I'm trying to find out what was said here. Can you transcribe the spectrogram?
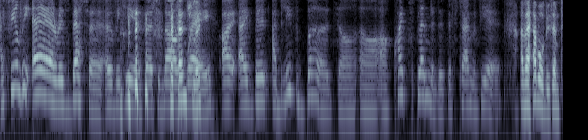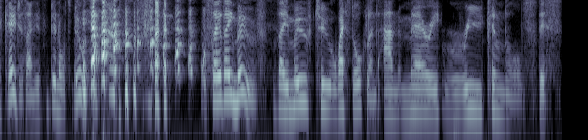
I feel the air is better over here, 30 miles away. I, I, be, I believe the birds are, are, are quite splendid at this time of year. and they have all these empty cages, and you don't know what to do with them. so, so they move. They move to West Auckland, and Mary rekindles this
